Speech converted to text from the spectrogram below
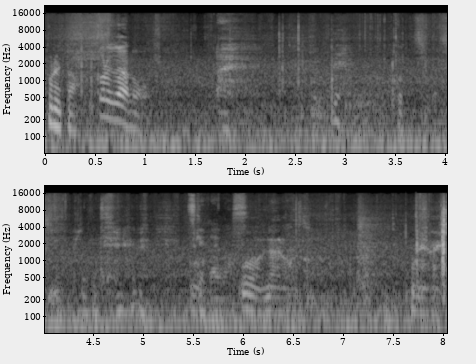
取れた。これがあのでこっちが新品で 付け替えます。おおなるほど。お願い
